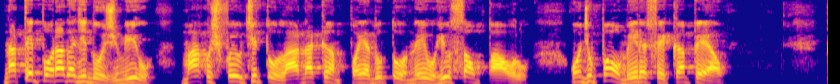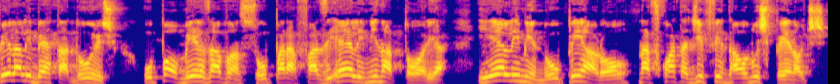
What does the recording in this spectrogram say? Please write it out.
Na temporada de 2000, Marcos foi o titular da campanha do torneio Rio-São Paulo, onde o Palmeiras foi campeão. Pela Libertadores, o Palmeiras avançou para a fase eliminatória e eliminou o Penharol nas quartas de final nos pênaltis,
